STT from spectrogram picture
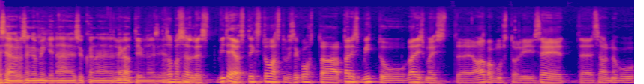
asja juures on ka mingi niisugune negatiivne asi. samas sellest videost teksti tuvastamise kohta päris mitu välismaist äh, arvamust oli see, et äh, see on nagu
